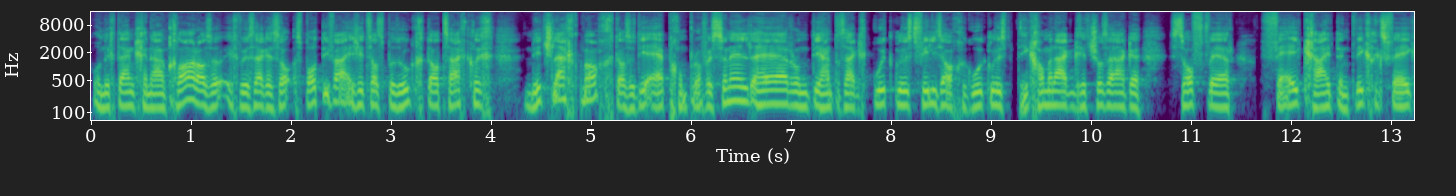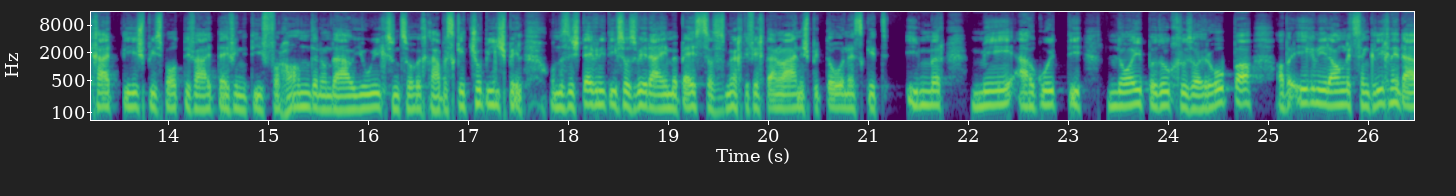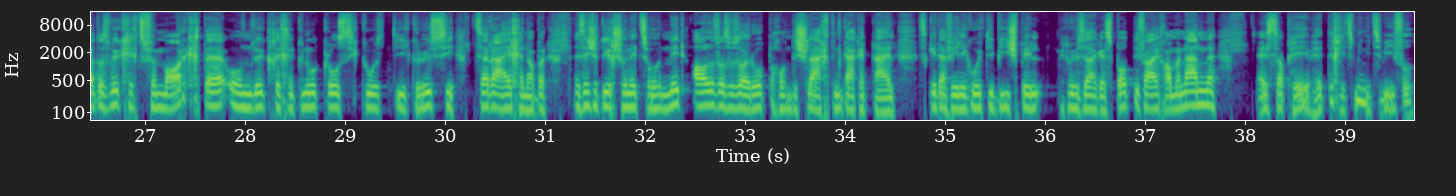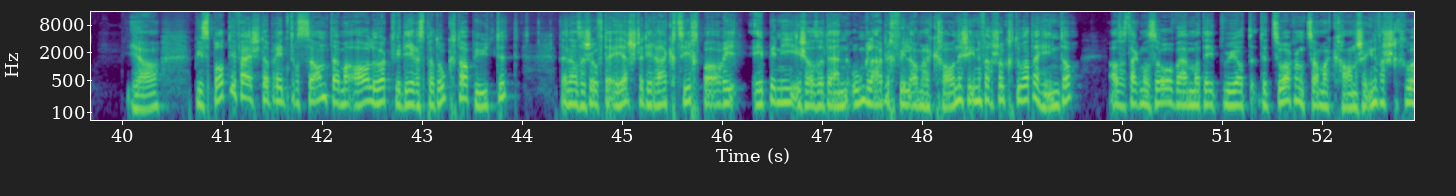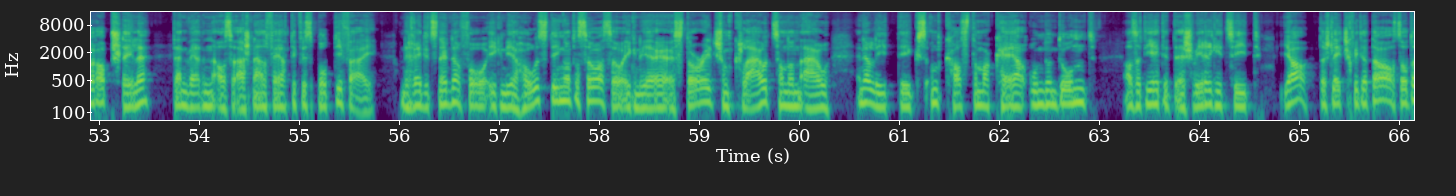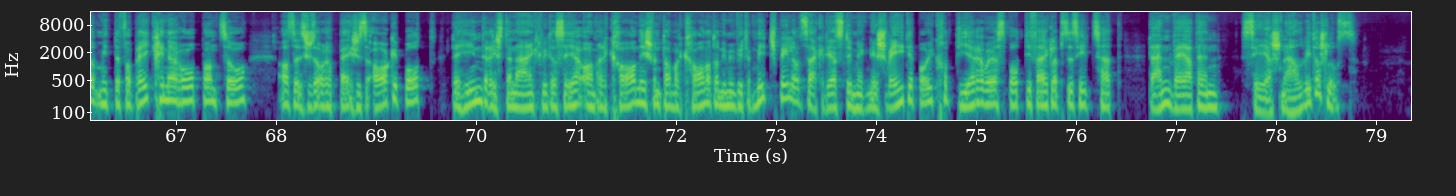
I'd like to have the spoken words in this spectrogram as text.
Und ich denke auch klar, also ich würde sagen, Spotify ist jetzt als Produkt tatsächlich nicht schlecht gemacht. Also die App kommt professionell daher und die haben das eigentlich gut gelöst, viele Sachen gut gelöst. Die kann man eigentlich jetzt schon sagen, Software Fähigkeit, Entwicklungsfähigkeit, die ist bei Spotify definitiv vorhanden und auch UX und so. Ich glaube, es gibt schon Beispiele. Und es ist definitiv so, es wird auch immer besser. Also das möchte ich vielleicht auch noch eines betonen. Es gibt immer mehr auch gute neue Produkte aus Europa. Aber irgendwie lange es dann gleich nicht auch, das wirklich zu vermarkten und wirklich eine genug grosse, gute Größe zu erreichen. Aber es ist natürlich schon nicht so. Nicht alles, was aus Europa kommt, ist schlecht. Im Gegenteil. Es gibt auch viele gute Beispiele. Ich würde sagen, Spotify kann man nennen. SAP hätte ich jetzt meine Zweifel. Ja, bei Spotify ist es aber interessant, wenn man anschaut, wie die ein Produkt anbietet. Dann also schon auf der ersten direkt sichtbaren Ebene ist also dann unglaublich viel amerikanische Infrastruktur dahinter. Also sagen wir so, wenn man dort den Zugang zur amerikanischen Infrastruktur abstellen, dann werden also auch schnell fertig für Spotify. Und ich rede jetzt nicht nur von irgendwie Hosting oder so, also irgendwie Storage und Cloud, sondern auch Analytics und Customer Care und und und. Also die hätten eine schwierige Zeit. Ja, das ist letztlich wieder das, oder? Mit der Fabrik in Europa und so. Also es ist ein europäisches Angebot. Dahinter ist dann eigentlich wieder sehr amerikanisch und die Amerikaner dann immer wieder mitspielen und sagen, jetzt tun wir Schweden boykottieren, ja Spotify, glaube ich, Sitz hat. Dann wäre dann sehr schnell wieder Schluss.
